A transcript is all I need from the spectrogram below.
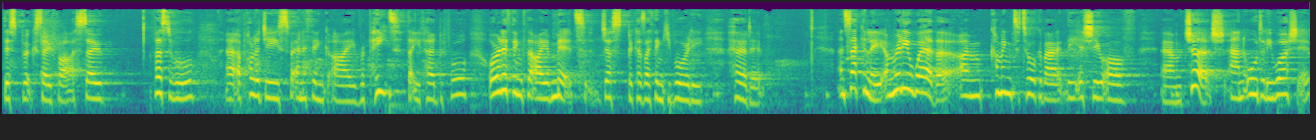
this book so far. So, first of all, uh, apologies for anything I repeat that you've heard before, or anything that I omit just because I think you've already heard it. And secondly, I'm really aware that I'm coming to talk about the issue of um, church and orderly worship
